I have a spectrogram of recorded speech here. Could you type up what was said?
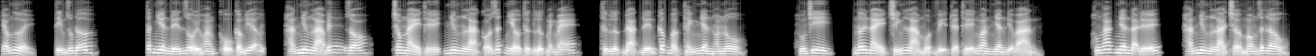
Kéo người, tìm giúp đỡ tất nhiên đến rồi hoang cổ cấm địa hắn nhưng là biết rõ trong này thế nhưng là có rất nhiều thực lực mạnh mẽ thực lực đạt đến cấp bậc thánh nhân hoang nô. Húng chi nơi này chính là một vị tuyệt thế ngoan nhân địa bàn. Hung ác nhân đại đế hắn nhưng là chờ mong rất lâu.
